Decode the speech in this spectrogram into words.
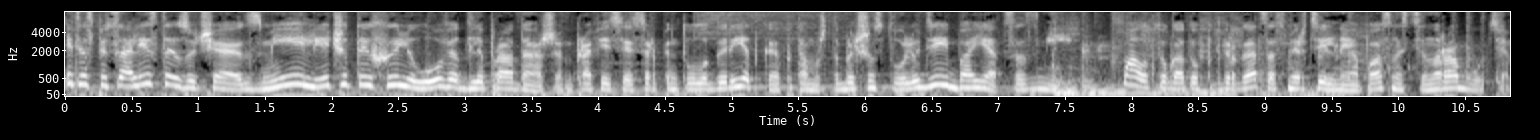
Эти специалисты изучают змеи, лечат их или ловят для продажи. Профессия серпентолога редкая, потому что большинство людей боятся змей. Мало кто готов подвергаться смертельной опасности на работе.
